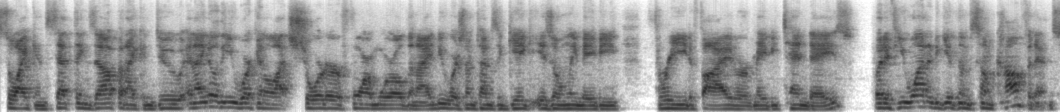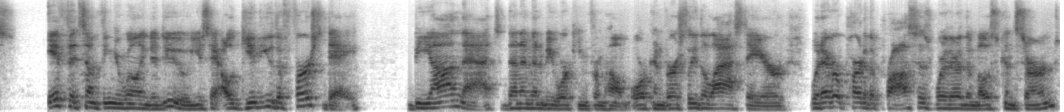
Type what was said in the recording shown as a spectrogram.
so I can set things up and I can do. And I know that you work in a lot shorter form world than I do, where sometimes a gig is only maybe three to five or maybe 10 days. But if you wanted to give them some confidence, if it's something you're willing to do, you say, I'll give you the first day. Beyond that, then I'm going to be working from home, or conversely, the last day, or whatever part of the process where they're the most concerned.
